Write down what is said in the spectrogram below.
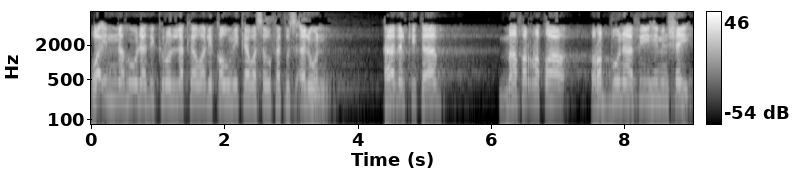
وإنه لذكر لك ولقومك وسوف تسألون. هذا الكتاب ما فرط ربنا فيه من شيء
